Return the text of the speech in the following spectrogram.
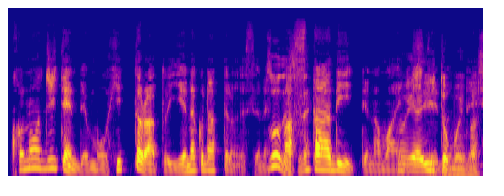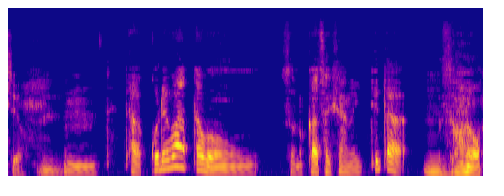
この時点でもうヒットラーと言えなくなってるんですよね。そうですねマスター D って名前にしていや、るんで。いいと思いますよ。う。うんん。だからこれは多分、その川崎さんの言ってた、うんその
